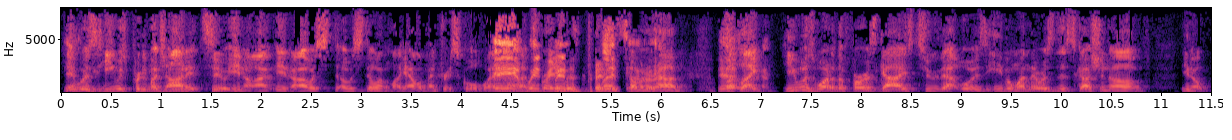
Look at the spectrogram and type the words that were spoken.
He yeah. was he was pretty much on it too. You know, I you know I was I was still in like elementary school when, yeah, yeah, uh, when Brady when, was Brady was coming around. But like he was one of the first guys too that was even when there was discussion of you know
